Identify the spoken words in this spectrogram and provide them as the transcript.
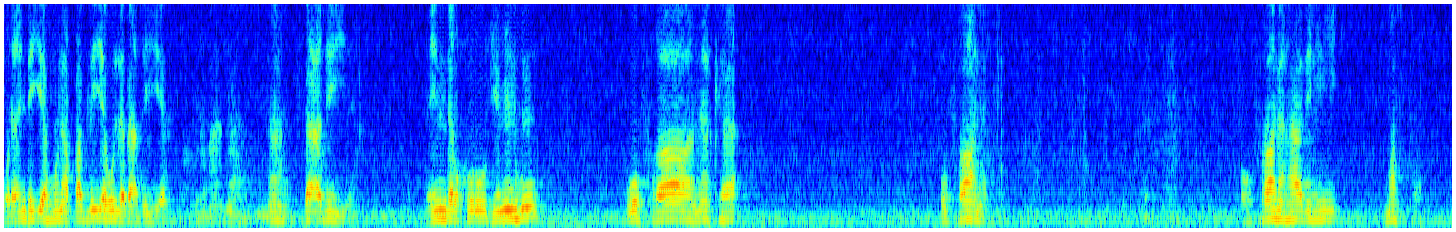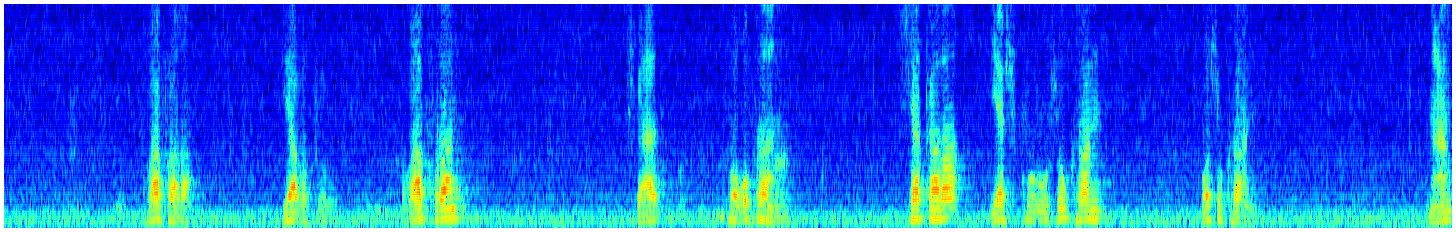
والعندية هنا قبلية ولا بعدية؟ آه بعدية. عند الخروج منه غفرانك غفرانك. غفران هذه مصدر. غفر يغفر غفرا. بعد؟ وغفرانا شكر يشكر شكرا وشكران نعم.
